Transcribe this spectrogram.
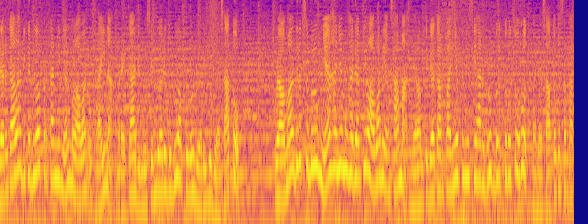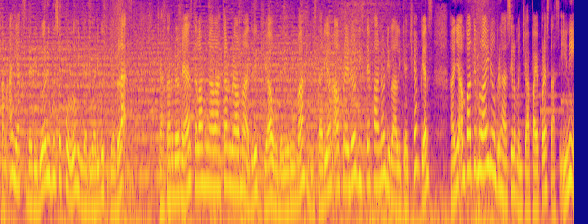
dan kalah di kedua pertandingan melawan Ukraina mereka di musim 2020-2021. Real Madrid sebelumnya hanya menghadapi lawan yang sama dalam tiga kampanye penyisihan grup berturut-turut pada satu kesempatan Ajax dari 2010 hingga 2013. Shakhtar Donetsk telah mengalahkan Real Madrid jauh dari rumah di Stadion Alfredo Di Stefano di La Liga Champions. Hanya empat tim lain yang berhasil mencapai prestasi ini.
